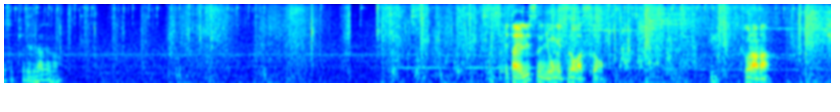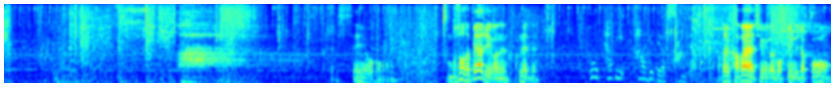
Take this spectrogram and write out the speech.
탑에서 캐리를 해야 되나? 일단 앨리스는 용에 들어갔어. 그걸 알아. 하... 글쎄요. 무서워서 빼야죠 이거는 클레드. 어차피 가봐야 지금 이거 먹긴 늦었고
